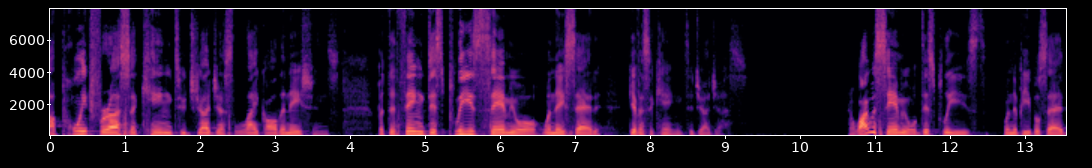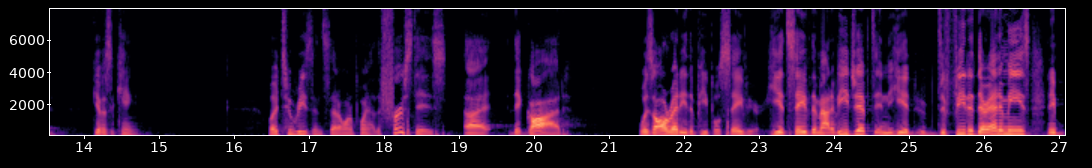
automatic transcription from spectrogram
appoint for us a king to judge us like all the nations. But the thing displeased Samuel when they said, Give us a king to judge us. Now, why was Samuel displeased when the people said, Give us a king? Well, there are two reasons that I want to point out. The first is uh, that God was already the people's savior. He had saved them out of Egypt and he had defeated their enemies and he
